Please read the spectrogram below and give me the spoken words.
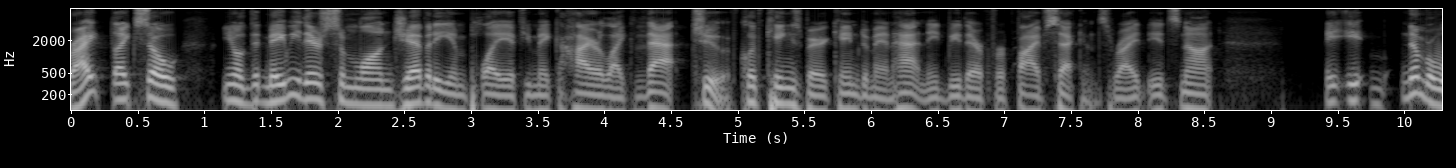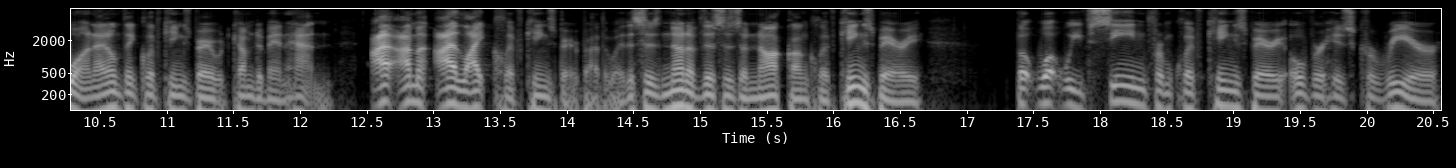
right like so you know that maybe there's some longevity in play if you make a hire like that too if Cliff Kingsbury came to Manhattan he'd be there for 5 seconds right it's not it, it, number one, I don't think Cliff Kingsbury would come to Manhattan. I, I'm a, I like Cliff Kingsbury, by the way. This is none of this is a knock on Cliff Kingsbury, but what we've seen from Cliff Kingsbury over his career,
